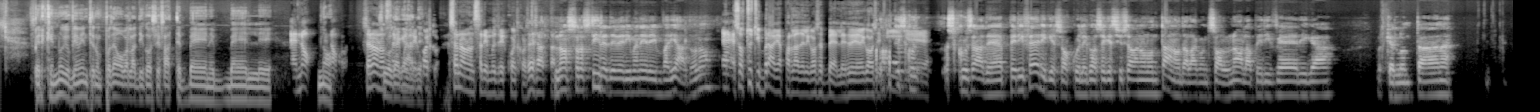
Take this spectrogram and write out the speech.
Perché noi ovviamente non possiamo parlare di cose fatte bene, belle. Eh no, no. no. Se no, non saremo tre qualco- se no non saremo tre qualcosa, esatto. Il nostro stile deve rimanere invariato, no? Eh, sono tutti bravi a parlare delle cose belle, delle cose oh, scu- Scusate, eh, periferiche sono quelle cose che si usavano lontano dalla console, no? La periferica perché è lontana.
